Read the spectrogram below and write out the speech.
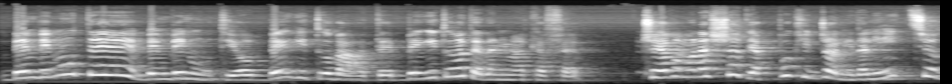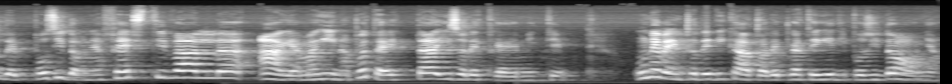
Benvenute benvenuti o ben ritrovate, ben ritrovate ad Animal Caffè. Ci eravamo lasciati a pochi giorni dall'inizio del Posidonia Festival Area Marina Protetta Isole Tremiti, un evento dedicato alle praterie di Posidonia,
